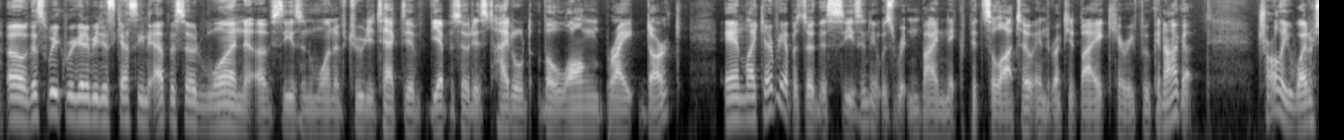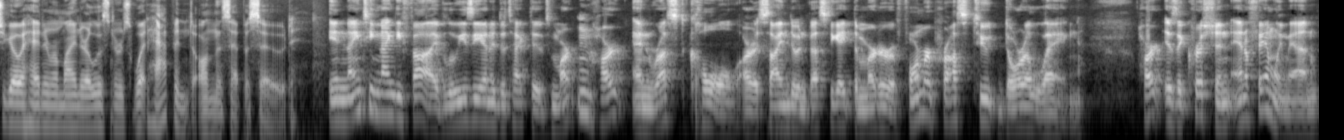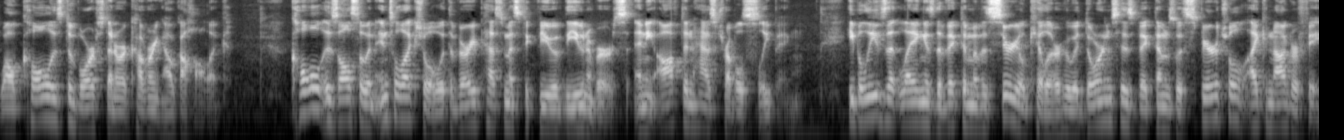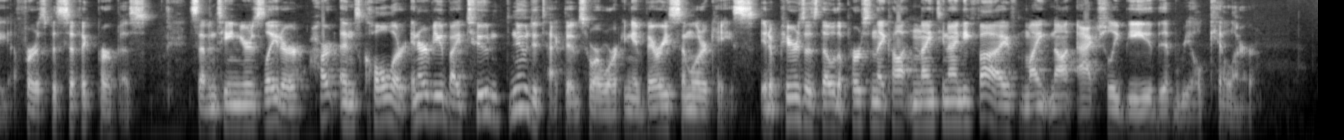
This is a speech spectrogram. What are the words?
Oh, this week we're going to be discussing episode one of season one of True Detective. The episode is titled The Long Bright Dark. And like every episode this season, it was written by Nic Pizzolatto and directed by Cary Fukunaga. Charlie, why don't you go ahead and remind our listeners what happened on this episode? In 1995, Louisiana detectives Martin Hart and Rust Cohle are assigned to investigate the murder of former prostitute Dora Lang. Hart is a Christian and a family man, while Cohle is divorced and a recovering alcoholic. Cohle is also an intellectual with a very pessimistic view of the universe, and he often has trouble sleeping. He believes that Lang is the victim of a serial killer who adorns his victims with spiritual iconography for a specific purpose. Seventeen years later, Hart and Cohle are interviewed by two new detectives who are working a very similar case. It appears as though the person they caught in 1995 might not actually be the real killer.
